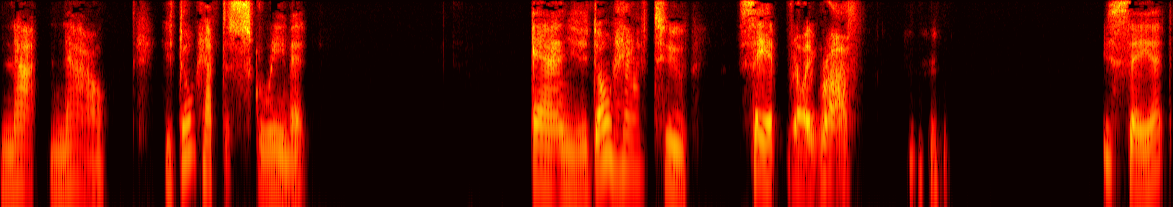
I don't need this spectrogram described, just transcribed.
not now, you don't have to scream it. And you don't have to say it really rough. you say it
